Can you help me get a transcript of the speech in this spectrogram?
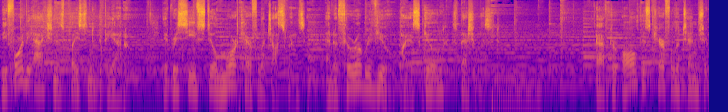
Before the action is placed into the piano, it receives still more careful adjustments and a thorough review by a skilled specialist. After all this careful attention,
